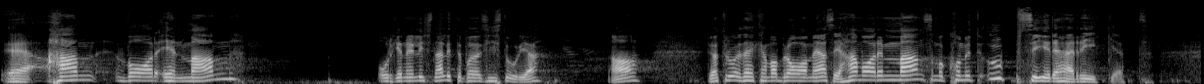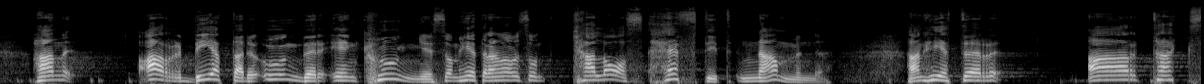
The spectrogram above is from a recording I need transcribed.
Eh, han var en man Orkar ni lyssna lite på hans historia? Ja. Jag tror att det kan vara bra att ha med sig. Han var en man som har kommit upp sig i det här riket. Han arbetade under en kung som heter, han har ett sånt kalashäftigt namn. Han heter Artaxerxes.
